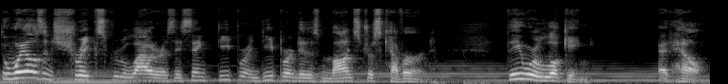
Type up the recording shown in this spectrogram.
The wails and shrieks grew louder as they sank deeper and deeper into this monstrous cavern. They were looking at hell.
